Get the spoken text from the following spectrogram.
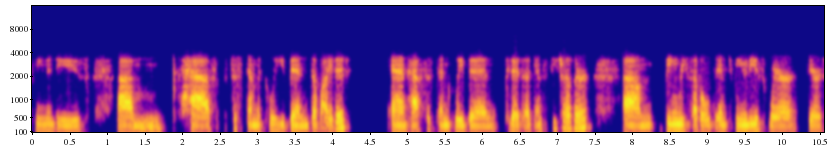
communities um, have systemically been divided and have systemically been pitted against each other, um, being resettled in communities where there's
